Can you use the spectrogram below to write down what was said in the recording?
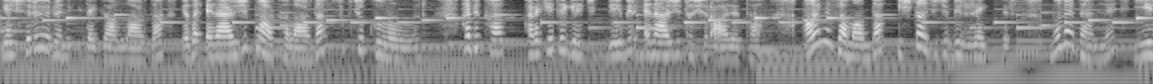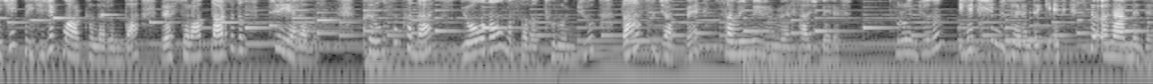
gençlere yönelik reklamlarda ya da enerjik markalarda sıkça kullanılır. Hadi kalk, harekete geç diye bir enerji taşır adeta. Aynı zamanda iştah açıcı bir renktir. Bu nedenle yiyecek ve içecek markalarında, restoranlarda da sıkça yer alır. Kırmızı kadar yoğun olmasa da turuncu daha sıcak ve samimi bir mesaj verir. Turuncunun iletişim üzerindeki etkisi de önemlidir.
